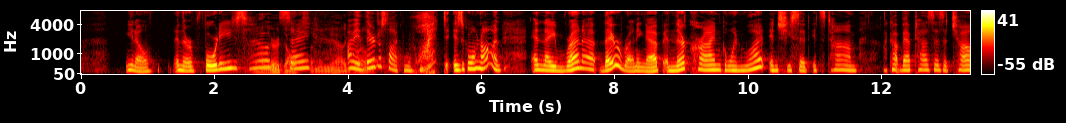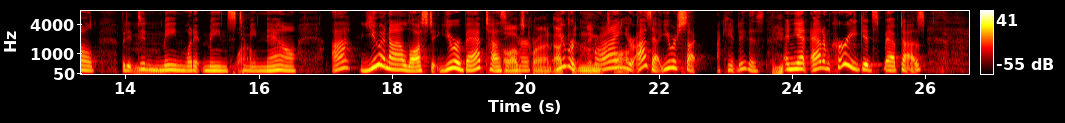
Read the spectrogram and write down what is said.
you know, in their 40s, I would adults. say. I mean, yeah, I mean, they're just like, what is going on? And they run up, they're running up and they're crying, going, what? And she said, it's time. I got baptized as a child, but it Mm. didn't mean what it means to me now. I, you and I lost it. You were baptizing Oh, I was her. crying. You I were couldn't even crying your eyes out. You were just like, I can't do this. And, yet Adam Curry gets baptized,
